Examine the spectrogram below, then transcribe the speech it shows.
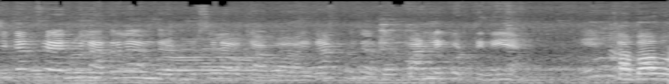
ಚಿಕನ್ ಫ್ರೈ ಆದ್ಮೇಲೆ ಅದರಲ್ಲೇ ಒಂದು ಎರಡು ಮೂರು ಸಲ ಕಬ ಇದಾಕ್ಬಿಟ್ಟು ಅದು ಮಾಡ್ಲಿಕ್ಕೆ ಕೊಡ್ತೀನಿ. ಕಬಾಬ್.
